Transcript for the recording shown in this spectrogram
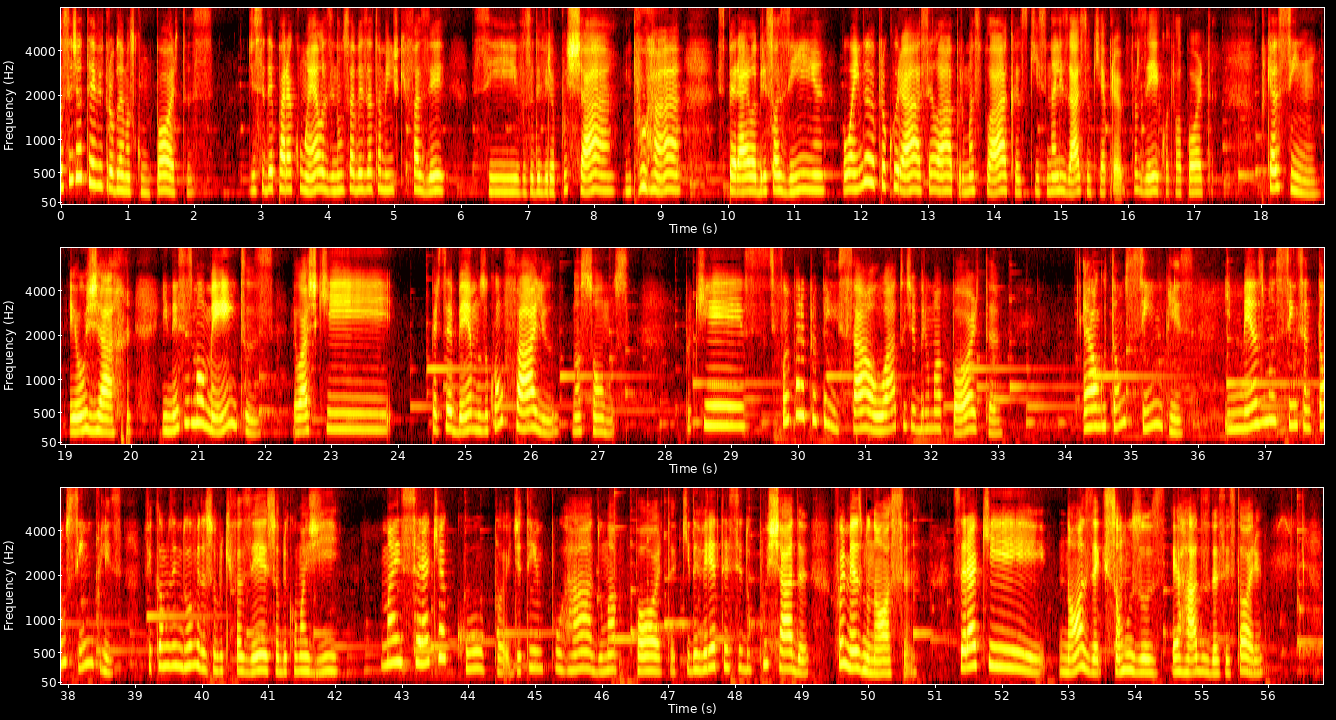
Você já teve problemas com portas? De se deparar com elas e não saber exatamente o que fazer? Se você deveria puxar, empurrar, esperar ela abrir sozinha, ou ainda procurar, sei lá, por umas placas que sinalizassem o que é para fazer com aquela porta. Porque assim, eu já. E nesses momentos, eu acho que percebemos o quão falho nós somos. Porque se for para pensar, o ato de abrir uma porta é algo tão simples. E mesmo assim, sendo tão simples, ficamos em dúvida sobre o que fazer, sobre como agir. Mas será que a culpa de ter empurrado uma porta que deveria ter sido puxada foi mesmo nossa? Será que nós é que somos os errados dessa história?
